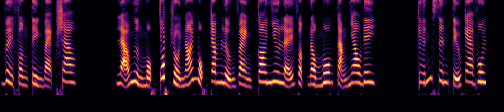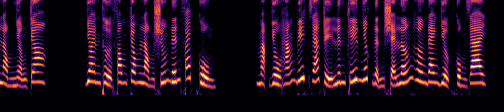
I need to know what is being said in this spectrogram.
Về phần tiền bạc sao? Lão ngừng một chút rồi nói 100 lượng vàng coi như lễ vật đồng môn tặng nhau đi. Kính xin tiểu ca vui lòng nhận cho. Do anh Thừa Phong trong lòng sướng đến phát cuồng. Mặc dù hắn biết giá trị linh khí nhất định sẽ lớn hơn đan dược cùng giai,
